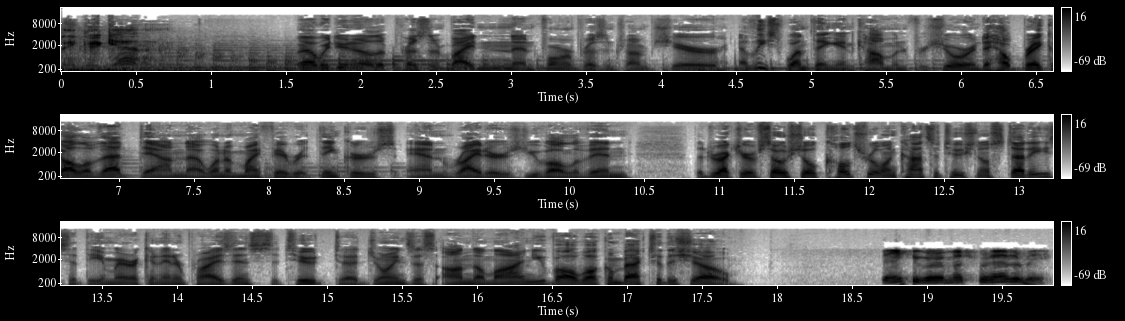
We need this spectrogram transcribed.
Think again. Well, we do know that President Biden and former President Trump share at least one thing in common for sure. And to help break all of that down, uh, one of my favorite thinkers and writers, Yuval Levin, the director of social, cultural, and constitutional studies at the American Enterprise Institute, uh, joins us on the line. Yuval, welcome back to the show. Thank you very much for having me.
